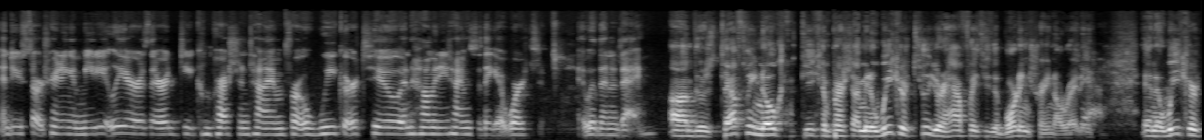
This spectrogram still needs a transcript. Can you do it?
And do you start training immediately, or is there a decompression time for a week or two? And how many times do they get worked within a day? Um, there's definitely no decompression. I mean, a week or two, you're halfway through the boarding train already. In a week or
